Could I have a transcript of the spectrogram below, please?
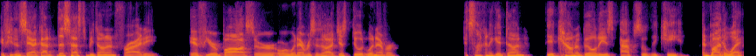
if you didn't say, I got this has to be done on Friday, if your boss or or whatever says, Oh, just do it whenever, it's not going to get done. The accountability is absolutely key. And by the way,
